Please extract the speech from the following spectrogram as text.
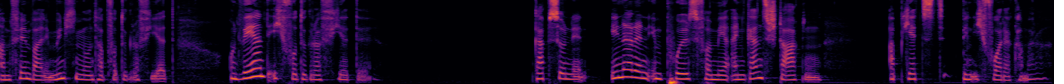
am Filmball in München und habe fotografiert. Und während ich fotografierte, gab es so einen inneren Impuls von mir, einen ganz starken, ab jetzt bin ich vor der Kamera.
